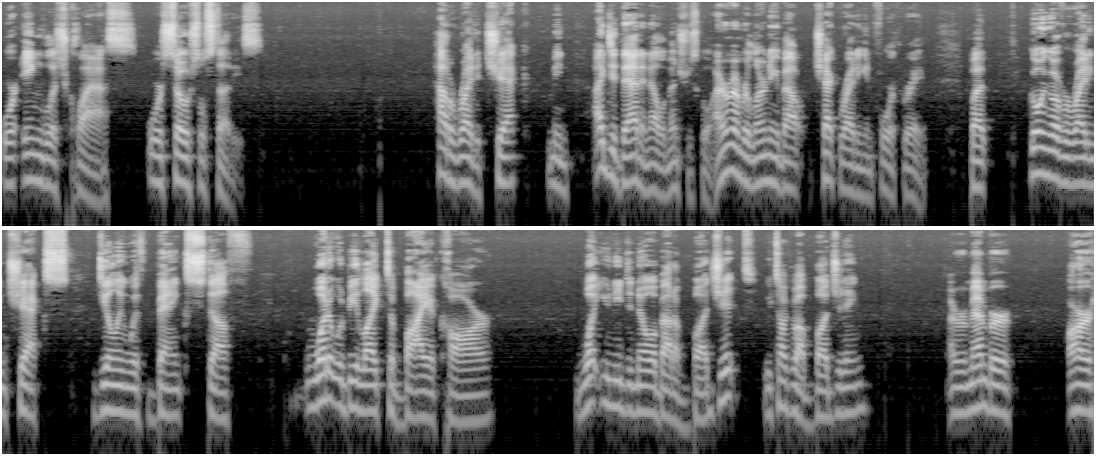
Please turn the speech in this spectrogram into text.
or English class or social studies. How to write a check. I mean, I did that in elementary school. I remember learning about check writing in fourth grade, but going over writing checks, dealing with bank stuff, what it would be like to buy a car, what you need to know about a budget. We talked about budgeting. I remember our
